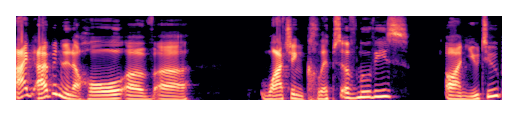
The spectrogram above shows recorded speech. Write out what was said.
I I've been in a hole of uh watching clips of movies on YouTube.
